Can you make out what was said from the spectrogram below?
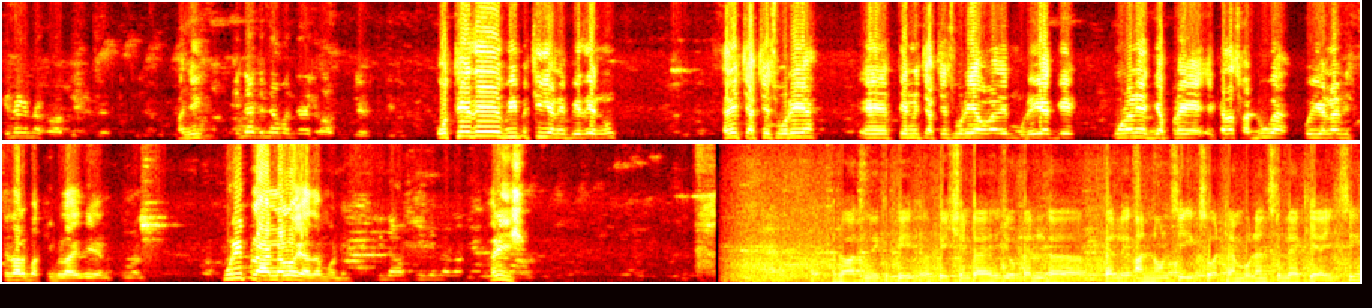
ਕਿੰਨੇ ਕਿੰਨੇ ਕੀਤੀ? ਹਾਂਜੀ। ਕਿੰਨਾ ਕਿੰਨਾ ਬੰਦਿਆਂ ਦੇ ਖਿਲਾਫ ਕੰਪਲੇਂਟ ਕੀਤੀ ਉੱਥੇ ਦੇ 20 25 ਜਣੇ ਪਏ ਦੇ ਇਹਨੂੰ। ਇਹਦੇ ਚਾਚੇ ਸੋਰੇ ਆ ਇਹ ਤਿੰਨ ਚਾਚੇ ਸੋਰੇ ਆ ਉਹਨਾਂ ਦੇ ਮੁੰਡੇ ਅੱਗੇ। ਉਹਨਾਂ ਨੇ ਅੱਗੇ ਆਪਣੇ ਇੱਕ ਦਾ ਸਾਡੂ ਆ ਕੋਈ ਇਹਨਾਂ ਰਿਸ਼ਤੇਦਾਰ ਬਾਕੀ ਬੁਲਾਏ ਦੇ ਆ ਉਹਨਾਂ ਨੇ। ਪੂਰੀ ਪਲਾਨ ਨਾਲ ਹੋਇਆ ਦਾ? ਮਰਡਰ ਹਰੀਸ਼। ਰਾਤ ਨੂੰ ਇੱਕ ਪੇਸ਼ੈਂਟ ਆਇਆ ਸੀ ਜੋ ਪਹਿਲ- ਅ, ਪਹਿਲੇ ਅਨਨੋਨ ਸੀ 108 ਐਂਬੂਲੈਂਸ ਲੈ ਕੇ ਆਈ ਸੀ।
